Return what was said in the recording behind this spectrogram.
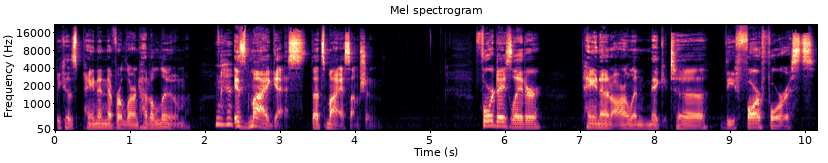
because Peyna never learned how to loom. is my guess. That's my assumption. Four days later, Peyna and Arlen make it to the far forests,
